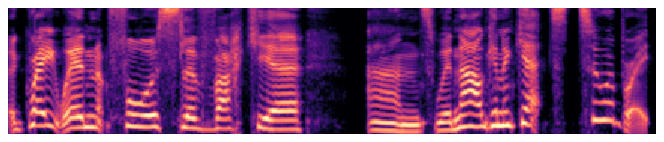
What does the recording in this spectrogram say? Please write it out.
A great win for Slovakia. And we're now going to get to a break.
